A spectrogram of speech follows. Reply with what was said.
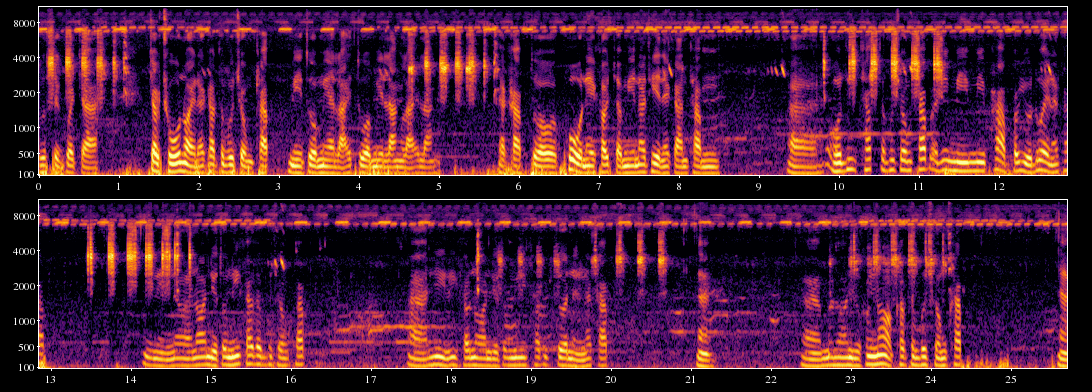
รู้สึกว่าจะเจ้าชู้หน่อยนะครับท่านผู้ชมครับ มีตัวเมียหลายตัวมีรังหลายรังนะครับ ตัวผู้นี่เขาจะมีหน้าที่ในการทำอ่าโอ้นี่ครับท่านผู้ชมครับ อันนี้มีมีภาพเขาอยู่ด้วยนะครับ นี่นอนอยู่ตรงนี้ครับท่านผู้ชมครับ อ่า นี่นี่เขานอนอยู่ตรงนี้ครับอีกตัวหนึ่งนะครับอ่าอ่ามานอนอยู่ข้างนอกครับท่านผู้ชมครับอ่า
